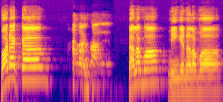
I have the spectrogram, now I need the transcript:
வணக்கம். நலமா? நீங்க நலமா?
